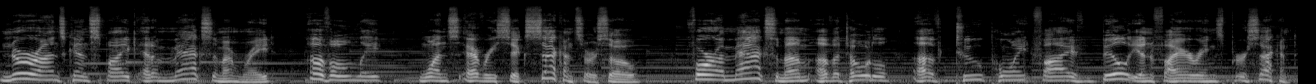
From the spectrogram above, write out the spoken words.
neurons can spike at a maximum rate of only once every six seconds or so, for a maximum of a total of 2.5 billion firings per second.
